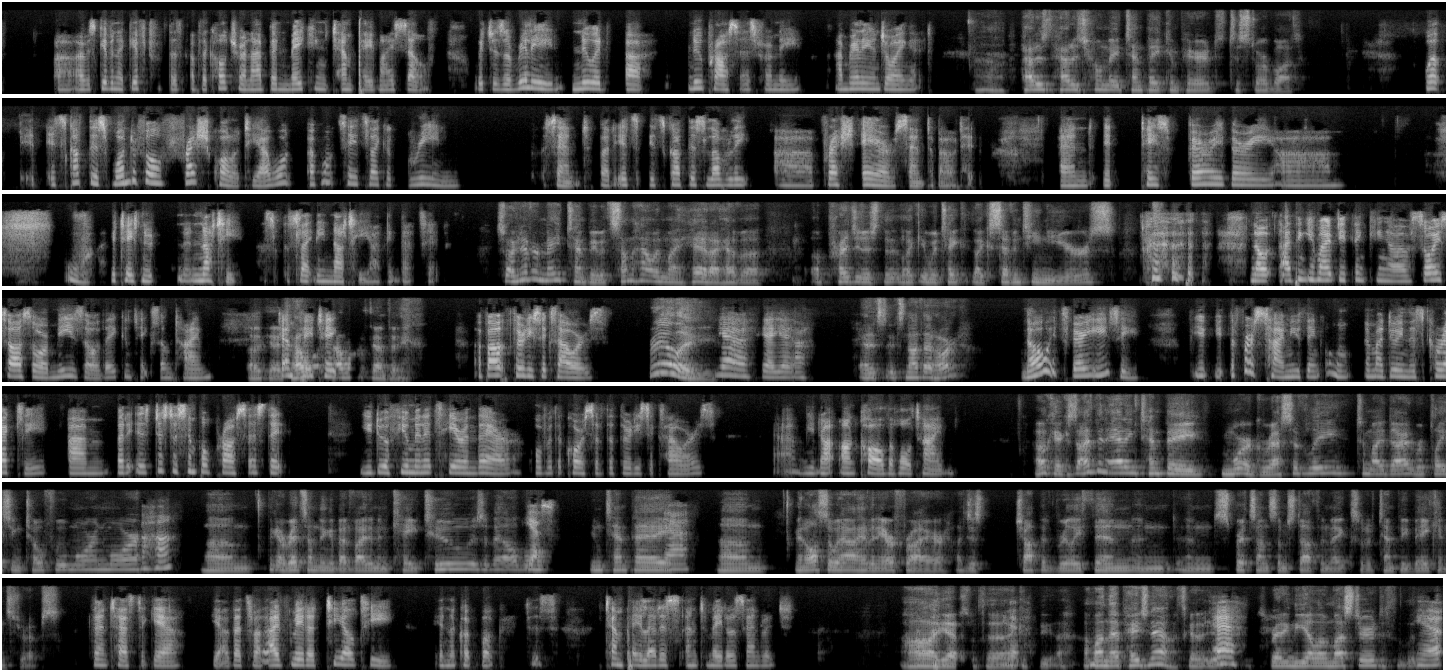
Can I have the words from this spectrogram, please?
uh, I was given a gift of the, of the culture and I've been making tempeh myself, which is a really new, uh, new process for me. I'm really enjoying it. ah, How does, how does homemade tempeh compared to store-bought? Well, it, it's got this wonderful fresh quality. I won't I won't say it's like a green scent, but it's it's got this lovely uh, fresh air scent about it, and it tastes very very. Um, ooh, it tastes nutty, slightly nutty. I think that's it. So I've never made tempeh, but somehow in my head, I have a, a prejudice that like it would take like 17 years. no, I think you might be thinking of soy sauce or miso. They can take some time. Okay. so how, long- take- how long is tempeh? About 36 hours. Really? Yeah, yeah, yeah. yeah. And it's, it's not that hard? No, it's very easy. You, you, the first time you think, oh, am I doing this correctly? Um, but it is just a simple process that you do a few minutes here and there over the course of the 36 hours. Um, you're not on call the whole time. Okay, because I've been adding tempeh more aggressively to my diet, replacing tofu more and more. Uh huh. Um, I think I read something about vitamin K2 is available Yes. in tempeh. Yeah. Um, and also now I have an air fryer. I just chop it really thin and, and spritz on some stuff and make sort of tempeh bacon strips. Fantastic. Yeah. Yeah. That's what I've made a TLT in the cookbook, just tempeh lettuce and tomato sandwich. Ah, yes, with the, yeah. I'm on that page now. It's got, Yeah. spreading the yellow mustard. Yeah.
